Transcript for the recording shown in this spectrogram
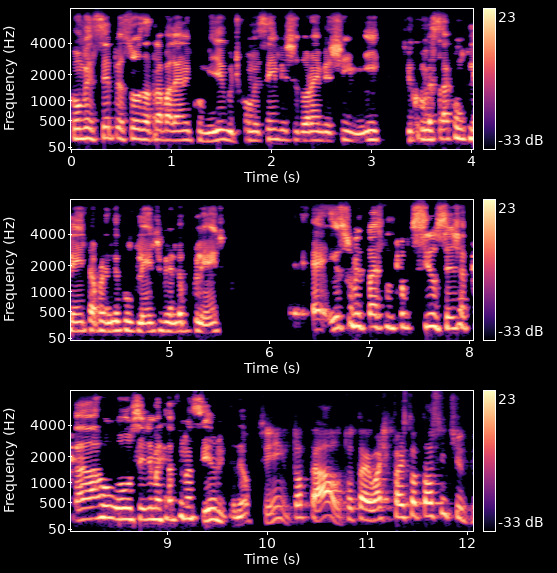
convencer pessoas a trabalharem comigo, de convencer investidor a investir em mim, de conversar com o cliente, aprender com o cliente, vender para o cliente. É, isso me traz tudo que eu preciso, seja carro ou seja mercado financeiro, entendeu? Sim, total, total. Eu acho que faz total sentido.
